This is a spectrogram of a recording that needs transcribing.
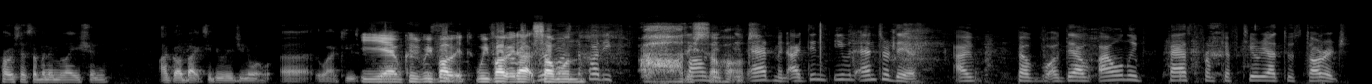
Process of elimination. I go back to the original uh, who I accused. Yeah, because we voted we voted Where out was someone. the Oh, this is so in- in hard. admin. I didn't even enter there. I I only passed from cafeteria to storage.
